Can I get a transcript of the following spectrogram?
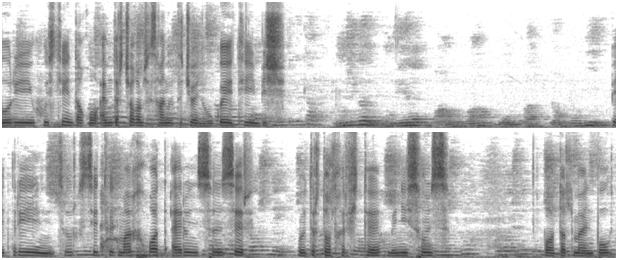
өөрийн хүслийн дагуу амьдарч байгаа юм шиг санагдаж байна үгүй ээ тийм биш. Бидний зүрх сэтгэл махбод ариун сүнсээр удирдуулах хэрэгтэй. Миний сүнс бодол маань бүгд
